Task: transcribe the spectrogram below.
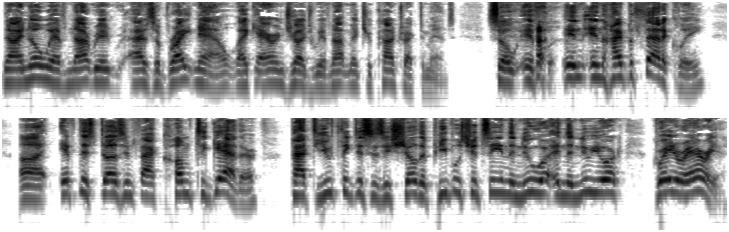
Now, I know we have not, re- as of right now, like Aaron Judge, we have not met your contract demands. So if, in, in hypothetically, uh, if this does in fact come together, Pat, do you think this is a show that people should see in the New, in the New York greater area?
